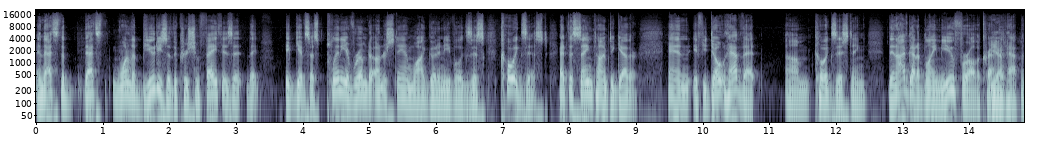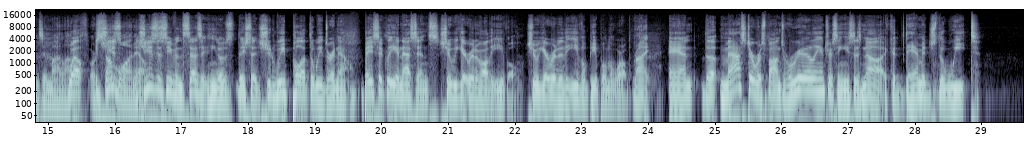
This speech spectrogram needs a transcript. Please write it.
and that's the that's one of the beauties of the Christian faith is that that it gives us plenty of room to understand why good and evil exist coexist at the same time together, and if you don't have that um, coexisting, then I've got to blame you for all the crap Yeah. that happens in my life, Well, or Jesus, someone else. Jesus even says it. He goes, they said, should we pull out the weeds right now? Basically, in essence, should we get rid of all the evil? Should we get rid of the evil people in the world? Right. And the master responds really interesting. He says, no, it could damage the wheat.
